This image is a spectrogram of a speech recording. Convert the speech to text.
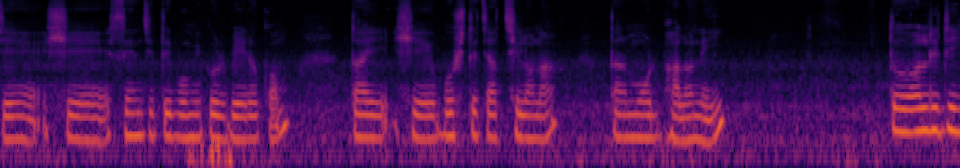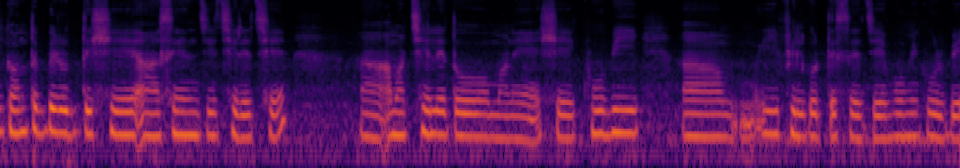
যে সে সিএনজিতে বমি করবে এরকম, তাই সে বসতে চাচ্ছিল না, তার মোড ভালো নেই। তো অলরেডি গন্তব্যের উদ্দেশ্যে সিএনজি ছেড়েছে। আমার ছেলে তো মানে সে খুবই ই ফিল করতেছে যে বমি করবে,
